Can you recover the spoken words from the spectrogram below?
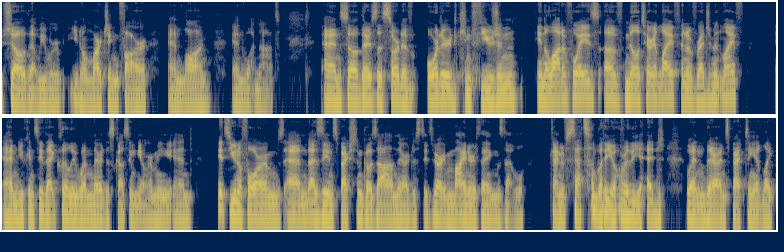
show that we were, you know, marching far and long and whatnot. And so there's this sort of ordered confusion in a lot of ways of military life and of regiment life. And you can see that clearly when they're discussing the army and its uniforms. And as the inspection goes on, there are just these very minor things that will kind of set somebody over the edge when they're inspecting it, like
